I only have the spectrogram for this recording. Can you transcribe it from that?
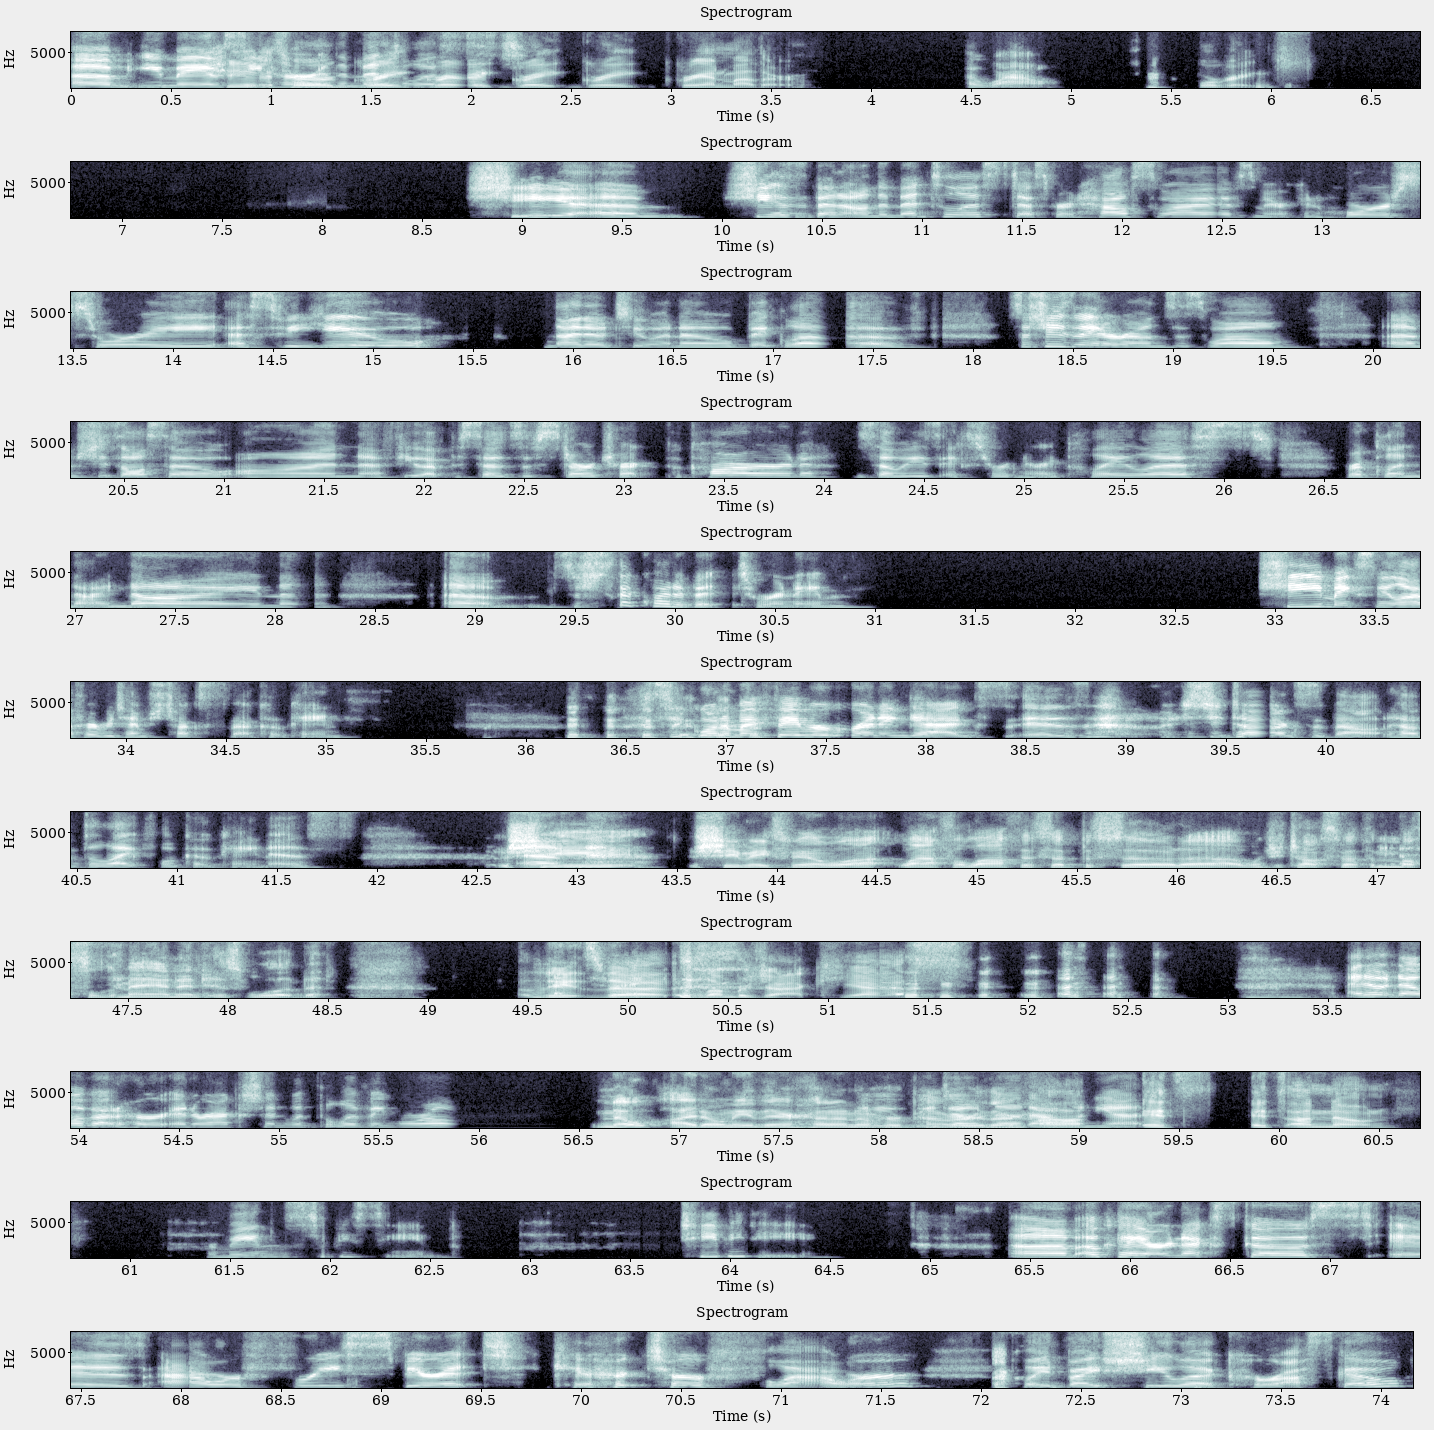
Um, you may have She seen her, her in the great Mentalist. great great great grandmother Oh wow, or great. She um she has been on the Mentalist, Desperate Housewives, American Horror Story, SVU, 90210, Big Love. So she's made her own as well. Um, she's also on a few episodes of Star Trek Picard, Zoe's Extraordinary Playlist, Brooklyn Nine Nine. Um, so she's got quite a bit to her name. She makes me laugh every time she talks about cocaine. It's like one of my favorite running gags is when she talks about how delightful cocaine is. She she makes me a lot, laugh a lot this episode uh, when she talks about the muscled man and his wood. The That's the right. lumberjack, yes. I don't know about her interaction with the living world. Nope, I don't either. I don't know Maybe her power don't know that Uh, one yet. It's it's unknown. Remains to be seen. TBD. Um, okay, our next ghost is our free spirit character Flower, played by Sheila Carrasco.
